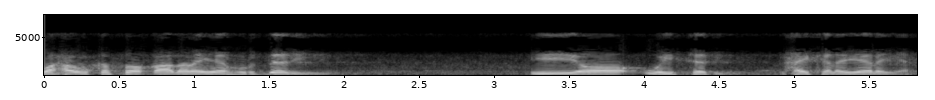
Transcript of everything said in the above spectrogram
waxa uu ka soo qaadanayaa hurdadii iyo weysadii maxay kala yeelayaan?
